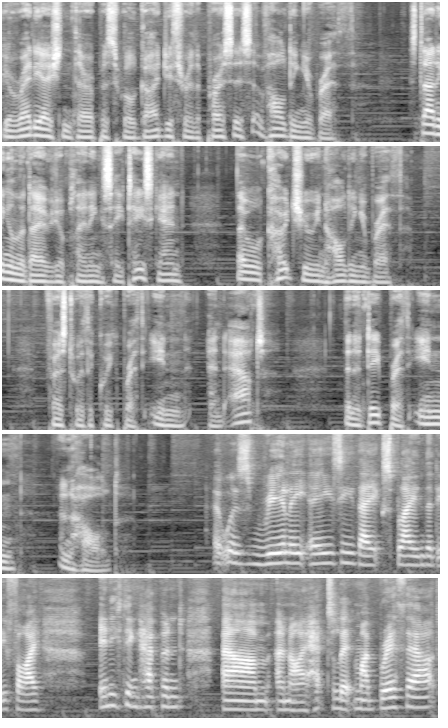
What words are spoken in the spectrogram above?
Your radiation therapist will guide you through the process of holding your breath. Starting on the day of your planning CT scan, they will coach you in holding your breath First with a quick breath in and out, then a deep breath in and hold. It was really easy. They explained that if I anything happened um, and I had to let my breath out,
